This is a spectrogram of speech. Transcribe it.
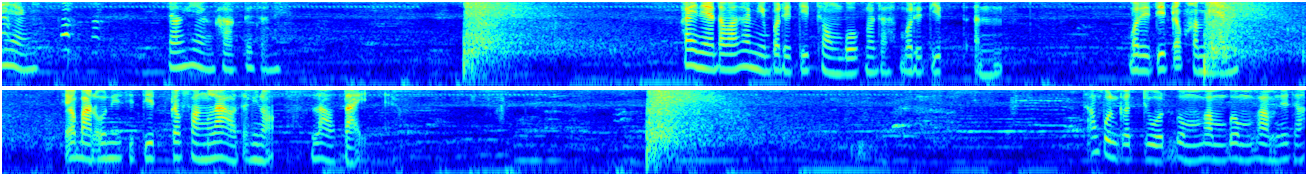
แห้งดังแห้งคักด้วยจ้ะนี่ ใครเนี่ยแต่ว่าทางนี้บริติดช่องบกเนาะจ้ะบริติดอันบริติดกับขมรแถวบ้านโอนิสิติดกับฟังเล่าจ้ะพี่น้องลาไตทั้งปุ่นกระจูดบ่มบำบ่มบำนี่จ้ะ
